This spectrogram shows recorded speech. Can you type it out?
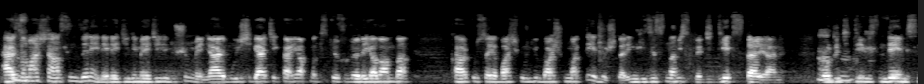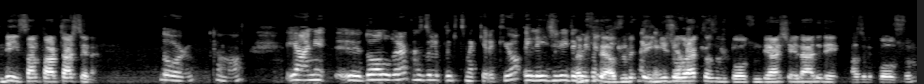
Her Hı. zaman şansınızı deneyin. Eleyiciliği meciliği düşünmeyin. Yani bu işi gerçekten yapmak istiyorsanız öyle yalandan Karpursa'ya başvuru gibi başvurmak değil bu işler. İngilizce sınav istiyor. Ciddiyet ister yani. Orada hı. ciddi misin değil misin diye insan tartar seni. Doğru. Tamam. Yani e, doğal olarak hazırlıklı gitmek gerekiyor. Eleyiciliği de Tabii ki de tutmak İngilizce gerekiyor. olarak da hazırlıklı olsun. Diğer şeylerde de hazırlıklı olsun.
